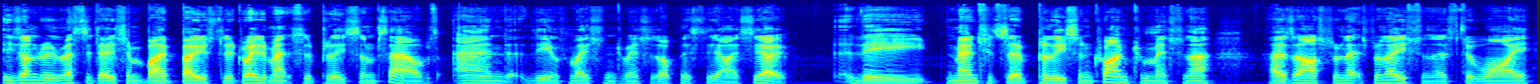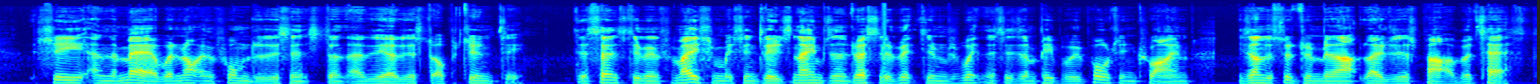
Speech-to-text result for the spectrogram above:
is under investigation by both the Greater Manchester Police themselves and the Information Commissioner's Office, the ICO. The Manchester Police and Crime Commissioner has asked for an explanation as to why she and the Mayor were not informed of this incident at the earliest opportunity. The sensitive information, which includes names and addresses of victims, witnesses, and people reporting crime, is understood to have been uploaded as part of a test.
